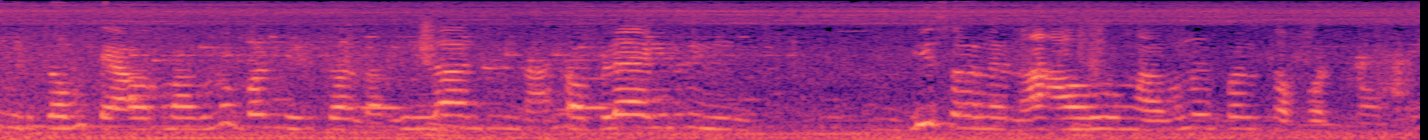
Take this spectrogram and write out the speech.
ಹಿಡ್ಕೊಂಬಿಟ್ಟೆ ಅವ್ರ ಮಗನು ಬಂದು ಹಿಡ್ಕೊಂಡ ಇಲ್ಲ ಅಂದ್ರೆ ನಾನು ಒಬ್ಳೆ ಆಗಿದ್ರೆ ಅವ್ರ ಮಗನು ಬಂದು ಸಪೋರ್ಟ್ ಮಾಡಿ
